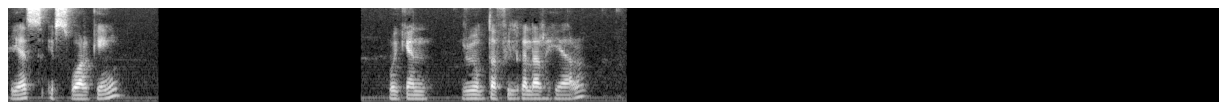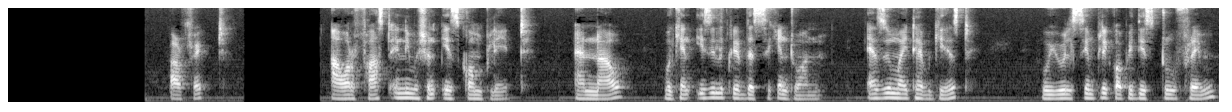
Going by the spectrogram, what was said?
Yes it's working. We can remove the fill color here. Perfect. Our first animation is complete. And now we can easily create the second one. As you might have guessed we will simply copy this two frame.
